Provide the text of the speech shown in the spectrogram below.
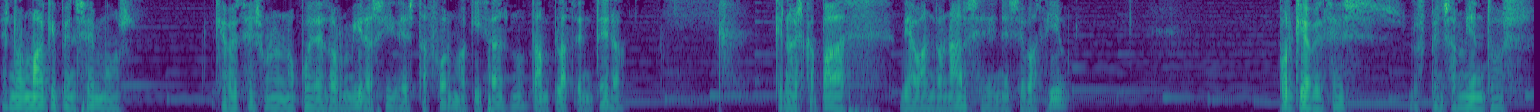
es normal que pensemos que a veces uno no puede dormir así de esta forma, quizás, ¿no? Tan placentera, que no es capaz de abandonarse en ese vacío. Porque a veces los pensamientos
